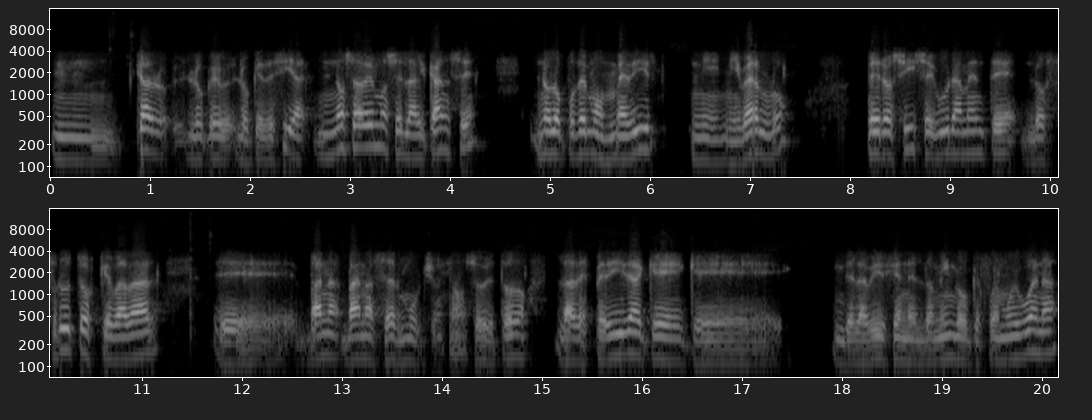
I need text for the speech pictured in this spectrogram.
claro, lo que, lo que decía, no sabemos el alcance, no lo podemos medir ni, ni verlo, pero sí seguramente los frutos que va a dar eh, van, a, van a ser muchos, ¿no? Sobre todo la despedida que, que de la Virgen el domingo, que fue muy buena,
